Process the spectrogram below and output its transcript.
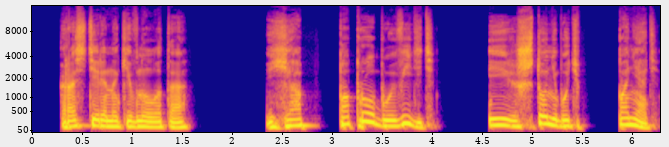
— растерянно кивнула та. «Я попробую видеть и что-нибудь понять».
